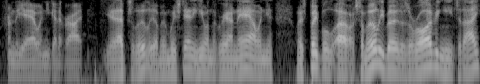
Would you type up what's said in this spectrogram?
from the air when you get it right. Yeah, absolutely. I mean, we're standing here on the ground now, and you, there's people, uh, some early birders arriving here today,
